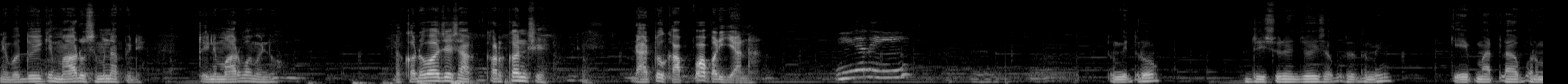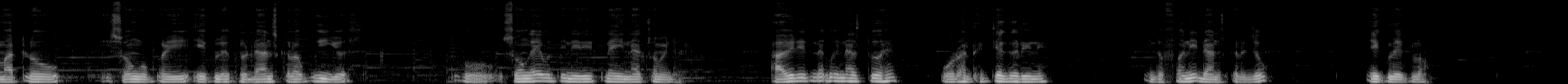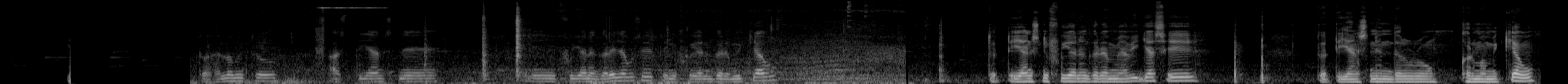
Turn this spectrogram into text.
ને બધું એ કે મારું છે મને આપી દે તો એને મારવા માંડ્યો. એટલે કડવા જે છે આ કરકન છે દાંતો કાપવા પડી ગયા આના. તો મિત્રો દૃશ્યને જોઈ શકો છો તમે કે માટલા ઉપર માટલો એ સોંગ ઉપર એ એકલો એકલો ડાન્સ કરવા પૂરી ગયો તો સોંગ આવ્યું તેની રીતના એ નાચવા માંડ્યો આવી રીતના કોઈ નાચતો હે? પોરા તચ્યા કરીને એ તો ફની ડાન્સ કરજો. એકલો એકલો. તો હેલો મિત્રો આજ તિયાંશને એની ફૂયાના ઘરે જવું છે, તેની ફૂયાના ઘરે મૂકી આવું. તો ટિયાંશની ફૂયાના ઘરે અમે આવી ગયા છે. તો ટિયાંશની અંદર ઘરમાં મૂકી આવું.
